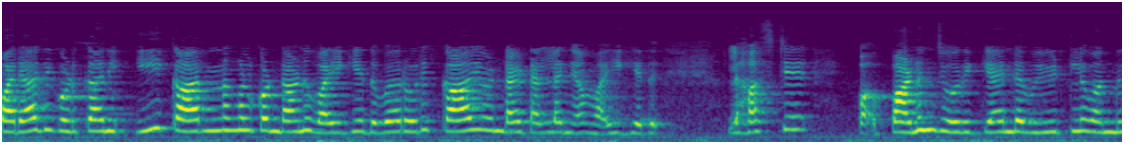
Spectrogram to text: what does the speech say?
പരാതി കൊടുക്കാൻ ഈ കാരണങ്ങൾ കൊണ്ടാണ് വൈകിയത്. വേറൊരു കാര്യം ഉണ്ടായിട്ടല്ല ഞാൻ വൈകിയത്. ലാസ്റ്റ് പണം ചോദിക്കുക എന്റെ വീട്ടിൽ വന്ന്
